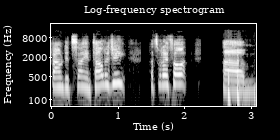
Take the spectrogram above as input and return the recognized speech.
founded Scientology. That's what I thought. Um,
